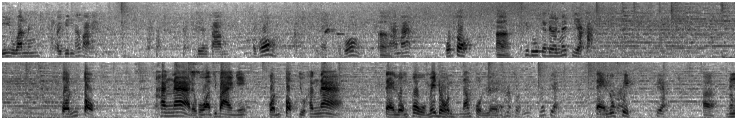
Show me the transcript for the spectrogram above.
มีวันหนึ่งไปบินทบาทเดินตามไอ้พงษ์ไอ้พงษ์เออตามมาฝนตกอ่าที่ดูแกเดินไม่เปียกอะฝนตกข้างหน้าเดี๋ยวผมอธิบายอย่างนี้ ฝนตกอยู่ข้างหน้า แต่หลวงปู่ไม่โดนน้ำฝนเลย ฝนไม่เปียกแต่ลูกศิษย์เปียก อ่ามี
